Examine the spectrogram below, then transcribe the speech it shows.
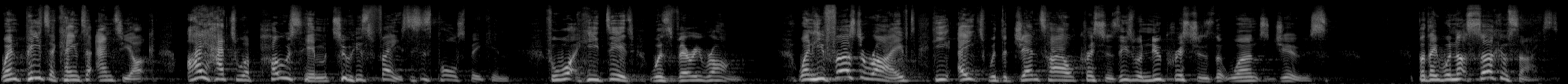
When Peter came to Antioch, I had to oppose him to his face. This is Paul speaking. For what he did was very wrong. When he first arrived, he ate with the Gentile Christians. These were new Christians that weren't Jews, but they were not circumcised.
